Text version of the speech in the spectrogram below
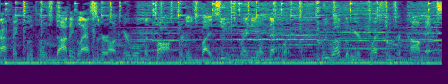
Traffic with host Dottie Laster on Here Women Talk, produced by Zeus Radio Network. We welcome your questions or comments.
